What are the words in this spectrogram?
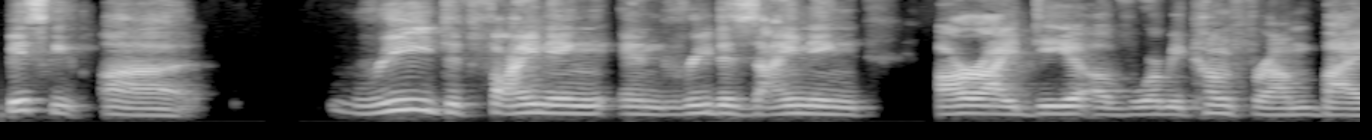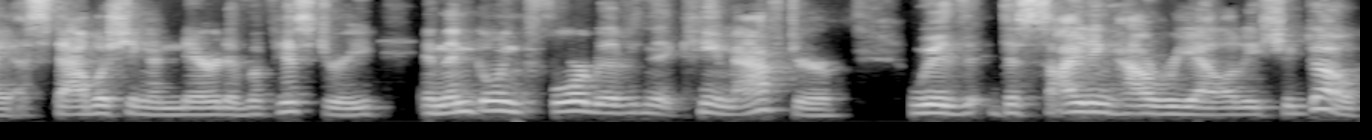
basically uh, redefining and redesigning our idea of where we come from by establishing a narrative of history and then going forward with everything that came after with deciding how reality should go.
